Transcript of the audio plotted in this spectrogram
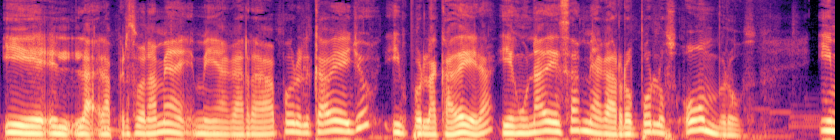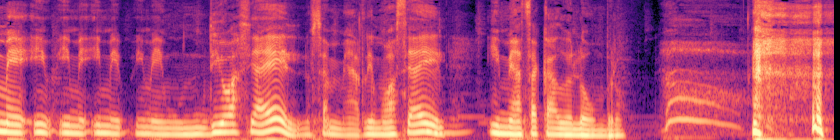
y el- la, la persona me, me agarraba por el cabello y por la cadera, y en una de esas me agarró por los hombros, y me, y, y me, y me- y me hundió hacia él, o sea, me arrimó hacia él, y me ha sacado el hombro.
